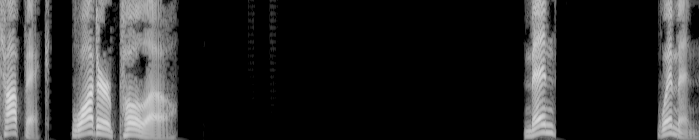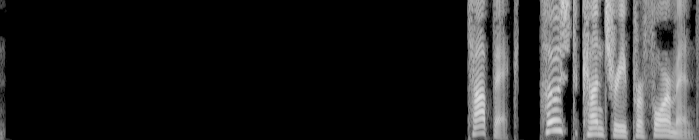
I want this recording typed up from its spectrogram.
Topic: Water polo. Men Women Topic: Host country performance.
